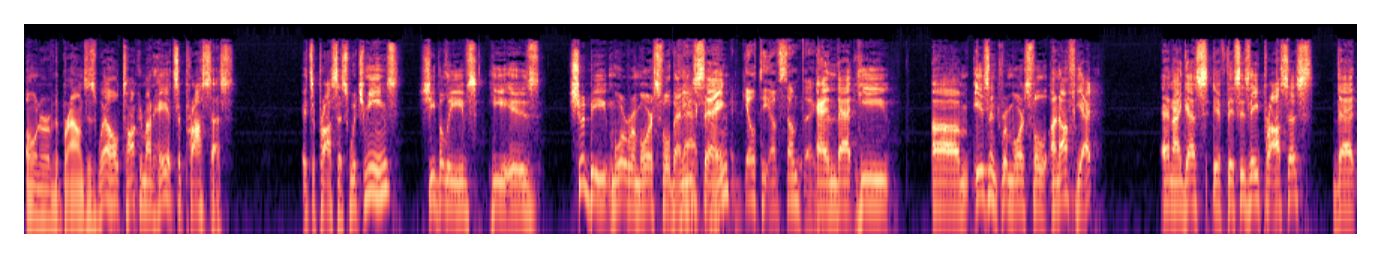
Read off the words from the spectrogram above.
owner of the Browns as well, talking about, hey, it's a process. It's a process, which means she believes he is should be more remorseful than he's saying, And guilty of something. and that he um, isn't remorseful enough yet. And I guess if this is a process that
